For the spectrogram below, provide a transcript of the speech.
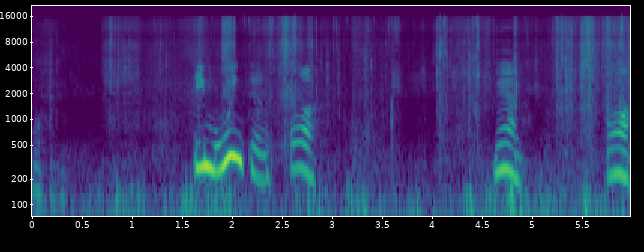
costas. Tem muita. Ó. Vendo? Ó.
